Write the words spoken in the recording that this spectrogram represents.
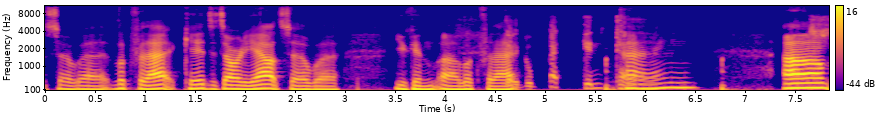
so uh, look for that, kids. It's already out, so uh, you can uh, look for that Gotta go back in time. time. Um,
